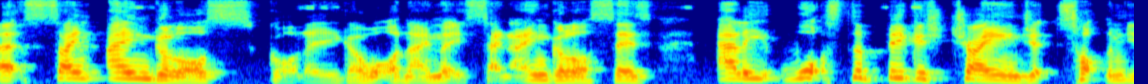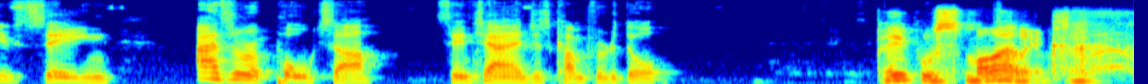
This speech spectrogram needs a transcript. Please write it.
Uh, Saint Angelos, God, there you go. What a name that is. Saint Angelos says, Ali, what's the biggest change at Tottenham you've seen as a reporter since Ange has come through the door? People smiling.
